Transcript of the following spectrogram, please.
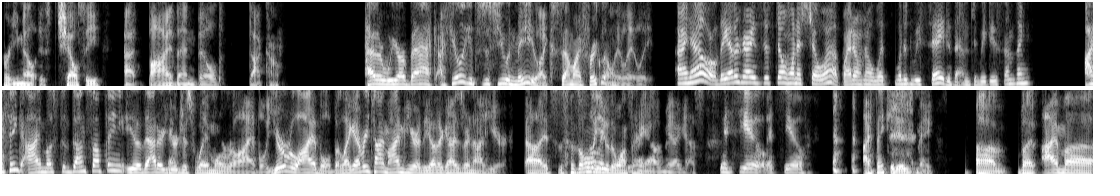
Her email is chelsea at buythenbuild.com. Heather, we are back. I feel like it's just you and me, like semi frequently lately. I know. The other guys just don't want to show up. I don't know what what did we say to them? Did we do something? I think I must have done something. Either that or you're just way more reliable. You're reliable, but like every time I'm here, the other guys are not here. Uh, it's, it's only well, you that wants to hang out with me, I guess. It's you. It's you. I think it is me. Um, but I'm uh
